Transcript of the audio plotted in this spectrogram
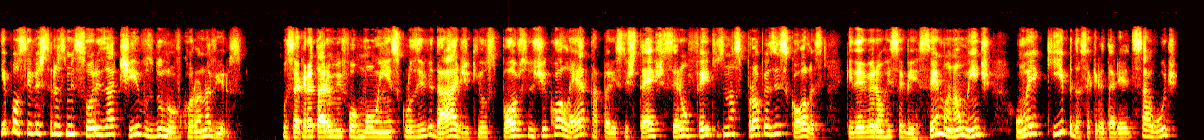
e possíveis transmissores ativos do novo coronavírus. O secretário me informou em exclusividade que os postos de coleta para esses testes serão feitos nas próprias escolas, que deverão receber semanalmente uma equipe da Secretaria de Saúde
